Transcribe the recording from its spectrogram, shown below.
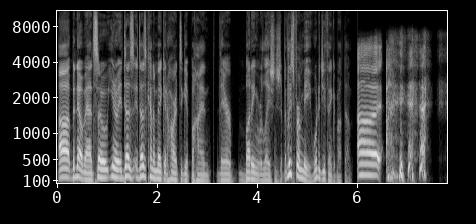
uh, but no, man. So you know, it does it does kind of make it hard to get behind their budding relationship. At least for me. What did you think about them? Uh,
